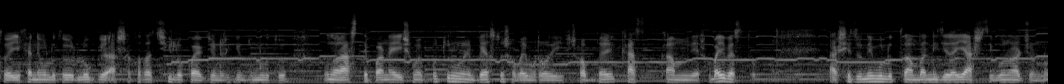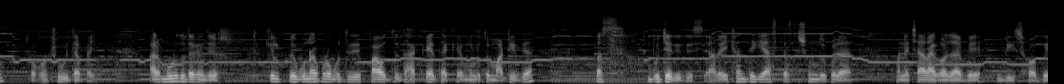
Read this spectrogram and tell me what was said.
তো এখানে মূলত লোকের আসার কথা ছিল, কয়েকজনের কিন্তু মূলত ওনারা আসতে পারে না এই সময় প্রচুর মানে ব্যস্ত সবাই মোটামুটি সবাই কাজ, কাম নিয়ে সবাই ব্যস্ত। আর সেজন্যই মূলত আমরা নিজেরাই আসছি বোনার জন্য, যখন সুবিধা পাই। আর মূলত দেখেন যে কেল করে বোনার পরবর্তীতে পাওতে ধাক্কায় ধাক্কায় মূলত মাটি দেওয়া বাস বুঝিয়ে দিতেছি। আর এখান থেকে আস্তে আস্তে সুন্দর করে মানে চারা গজাবে, বীজ হবে,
